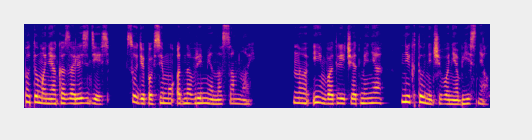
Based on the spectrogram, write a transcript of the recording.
Потом они оказались здесь, судя по всему, одновременно со мной. Но им, в отличие от меня, никто ничего не объяснял.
